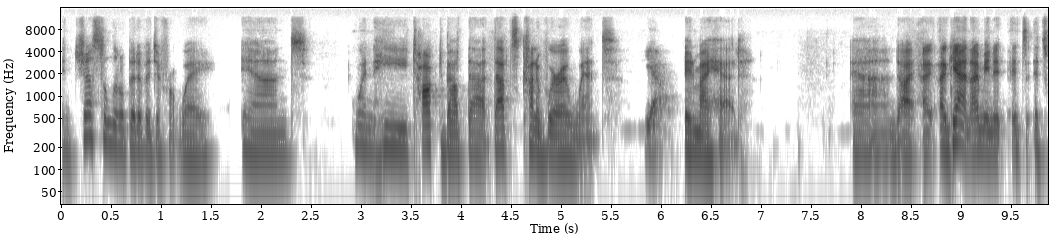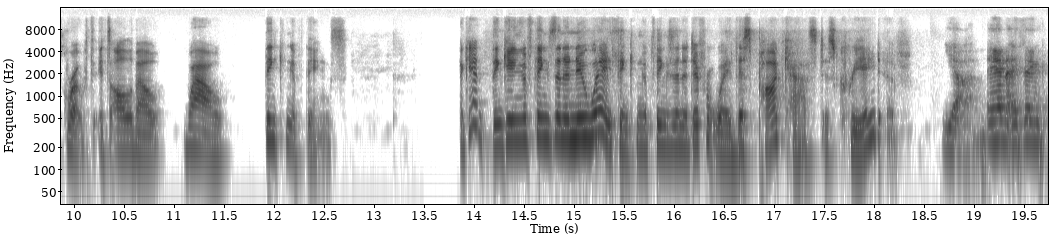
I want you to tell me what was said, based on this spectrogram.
in just a little bit of a different way. And when he talked about that, that's kind of where I went. Yeah. In my head. And I, I again, I mean, it, it's it's growth. It's all about wow, thinking of things. Again, thinking of things in a new way, thinking of things in a different way. This podcast is creative. Yeah. And I think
